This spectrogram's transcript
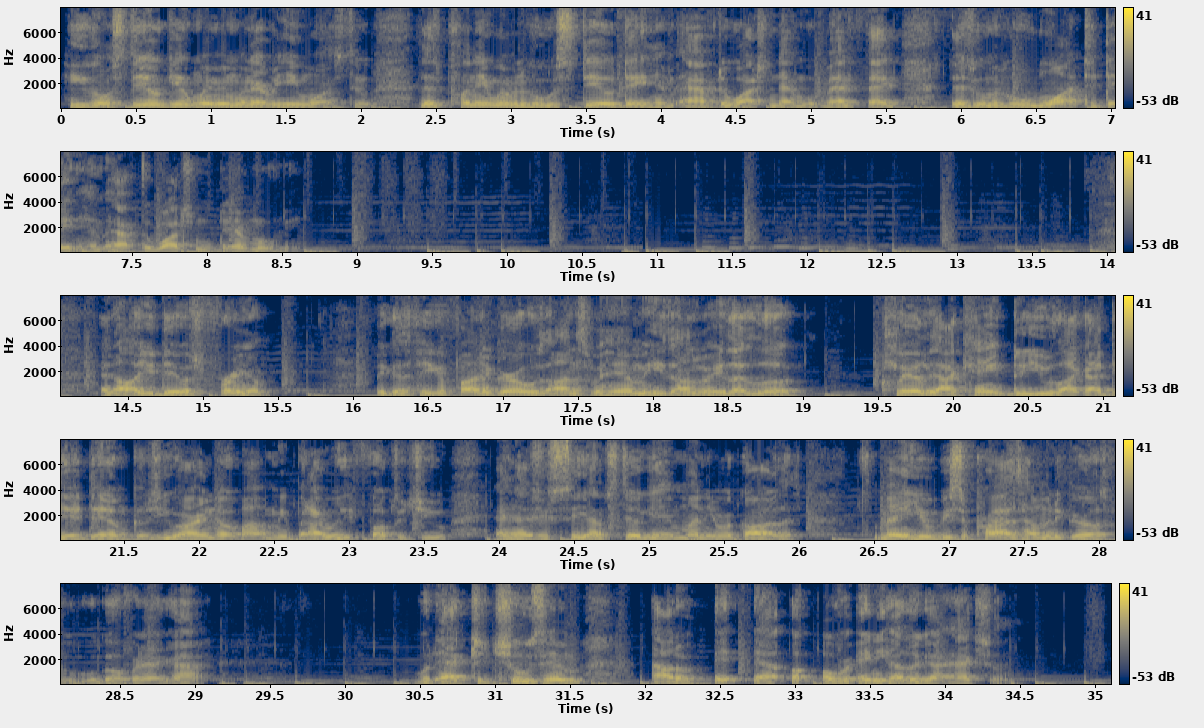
He's gonna still get women whenever he wants to. There's plenty of women who will still date him after watching that movie. Matter of fact, there's women who want to date him after watching the damn movie. And all you did was free him. Because if he can find a girl who's honest with him and he's honest with her, he's like, look, clearly I can't do you like I did them because you already know about me, but I really fucked with you. And as you see, I'm still getting money regardless. Man, you would be surprised how many girls will go for that guy. Would actually choose him out of uh, over any other guy, actually.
